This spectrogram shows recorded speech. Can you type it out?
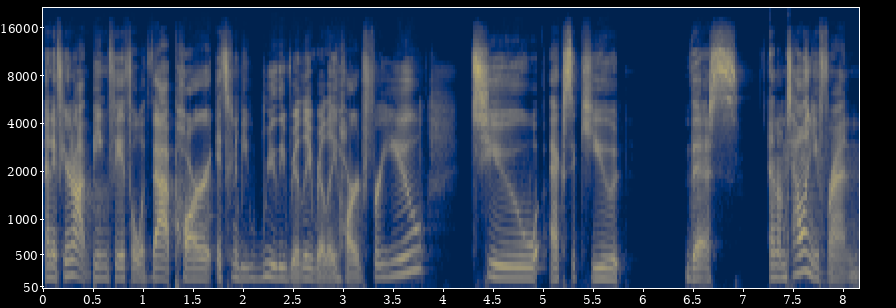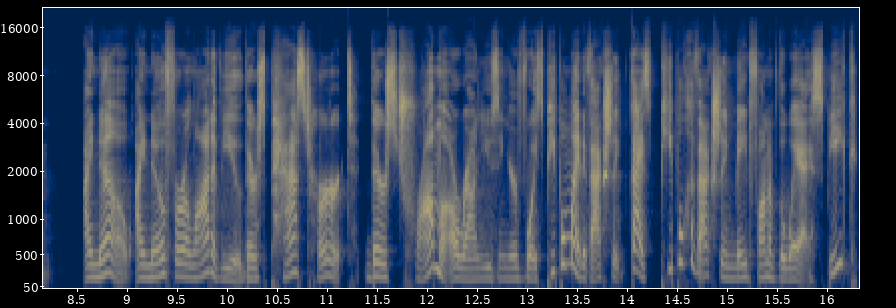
And if you're not being faithful with that part, it's going to be really, really, really hard for you to execute this. And I'm telling you, friend, I know, I know for a lot of you, there's past hurt, there's trauma around using your voice. People might have actually, guys, people have actually made fun of the way I speak.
